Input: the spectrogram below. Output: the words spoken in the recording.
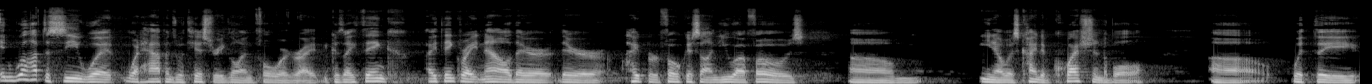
and we'll have to see what what happens with history going forward, right? Because I think I think right now their their hyper focus on UFOs, um, you know, is kind of questionable uh, with the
